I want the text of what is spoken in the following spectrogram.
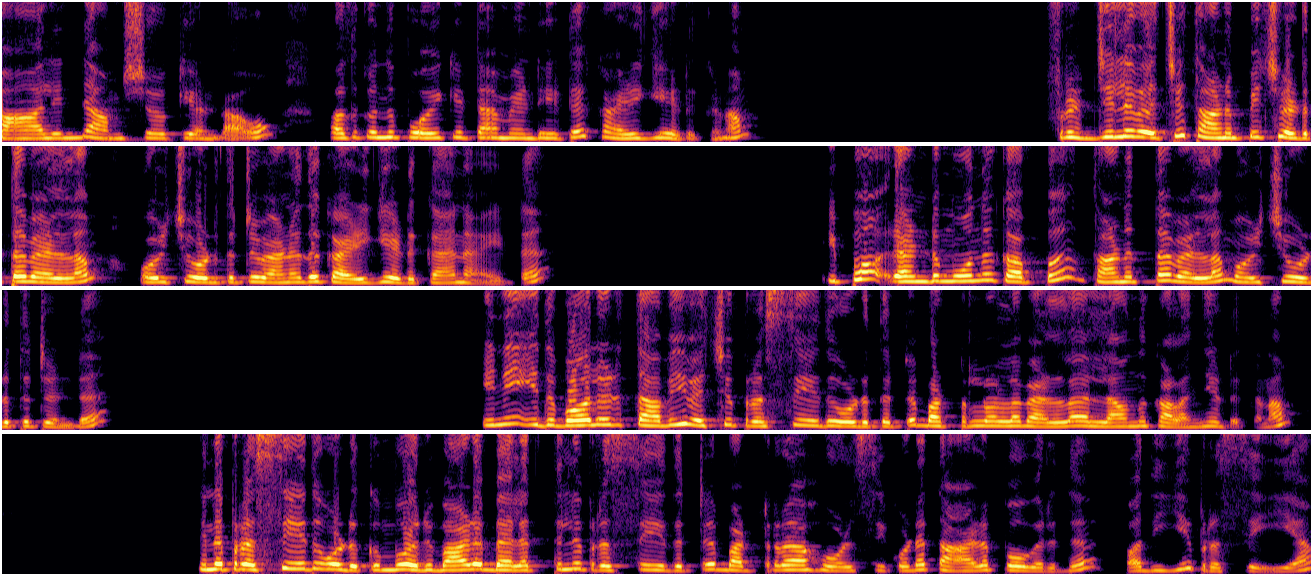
പാലിന്റെ അംശമൊക്കെ ഉണ്ടാവും. അപ്പൊ അതൊക്കെ ഒന്ന് പോയി കിട്ടാൻ വേണ്ടിയിട്ട് കഴുകിയെടുക്കണം. ഫ്രിഡ്ജിൽ വെച്ച് തണുപ്പിച്ചെടുത്ത വെള്ളം ഒഴിച്ചു കൊടുത്തിട്ട് വേണം ഇത് കഴുകിയെടുക്കാനായിട്ട്. ഇപ്പോൾ രണ്ട് മൂന്ന് കപ്പ് തണുത്ത വെള്ളം ഒഴിച്ചു കൊടുത്തിട്ടുണ്ട്. ഇനി ഇതുപോലൊരു തവി വെച്ച് പ്രസ് ചെയ്ത് കൊടുത്തിട്ട് ബട്ടറിലുള്ള വെള്ളം എല്ലാം ഒന്ന് കളഞ്ഞെടുക്കണം. ഇങ്ങനെ പ്രസ് ചെയ്ത് കൊടുക്കുമ്പോൾ ഒരുപാട് ബലത്തിൽ പ്രസ് ചെയ്തിട്ട് ബട്ടർ ആ ഹോൾസിൽ കൂടെ താഴെ പോകരുത് പതിയെ പ്രസ് ചെയ്യുക.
